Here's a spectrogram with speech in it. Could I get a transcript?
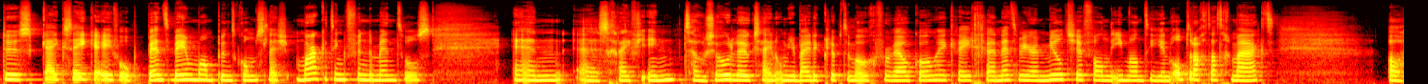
Dus kijk zeker even op bentbemelman.com slash marketingfundamentals. En uh, schrijf je in. Het zou zo leuk zijn om je bij de club te mogen verwelkomen. Ik kreeg uh, net weer een mailtje van iemand die een opdracht had gemaakt. Oh,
